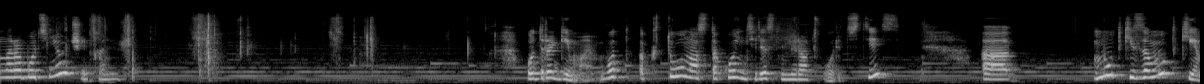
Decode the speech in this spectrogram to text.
на работе не очень, конечно. Вот, дорогие мои, вот кто у нас такой интересный миротворец здесь? А, мутки за мутки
